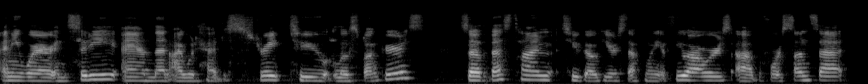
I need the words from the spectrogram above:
anywhere in the city, and then I would head straight to Los Bunkers. So the best time to go here is definitely a few hours uh, before sunset.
